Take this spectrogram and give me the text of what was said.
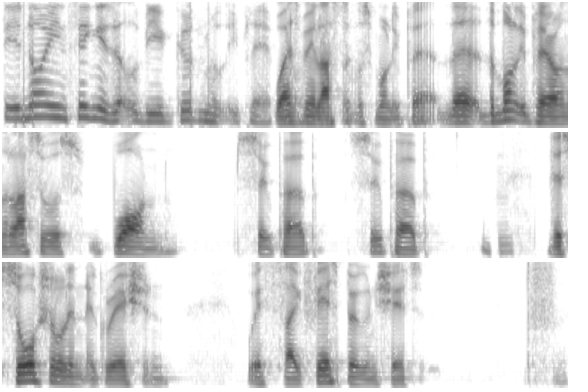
the annoying thing is it'll be a good multiplayer. Where's my Last of Us multiplayer? The the multiplayer on the Last of Us One, superb, superb. Mm-hmm. The social integration with like Facebook and shit, pff,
